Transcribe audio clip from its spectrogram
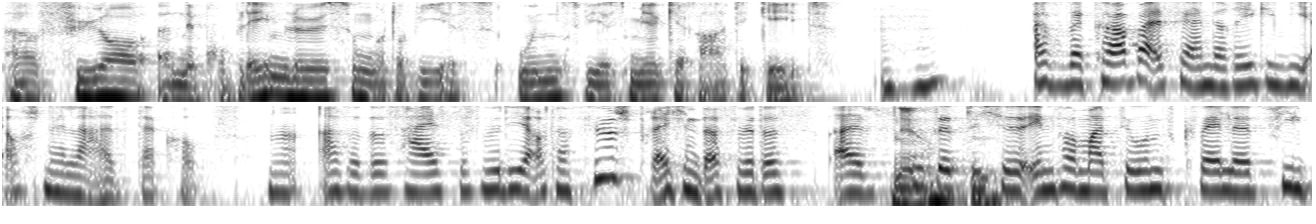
äh, für eine Problemlösung oder wie es uns, wie es mir gerade geht. Mhm. Also der Körper ist ja in der Regel wie auch schneller als der Kopf. Ne? Also das heißt, das würde ja auch dafür sprechen, dass wir das als zusätzliche ja. Informationsquelle viel,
